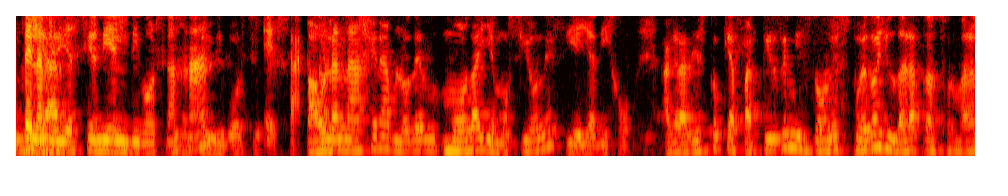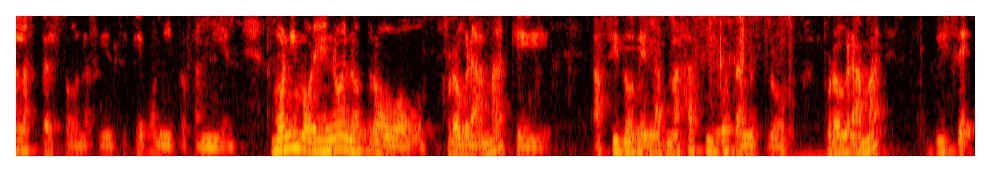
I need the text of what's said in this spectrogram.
de la mediación y el divorcio. Ajá. El divorcio. Exacto. Paola Nájera habló de moda y emociones y ella dijo, agradezco que a partir de mis dones puedo ayudar a transformar a las personas. Fíjense qué bonito también. Moni Moreno en otro programa que ha sido de las más asiduas a nuestro programa, dice,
